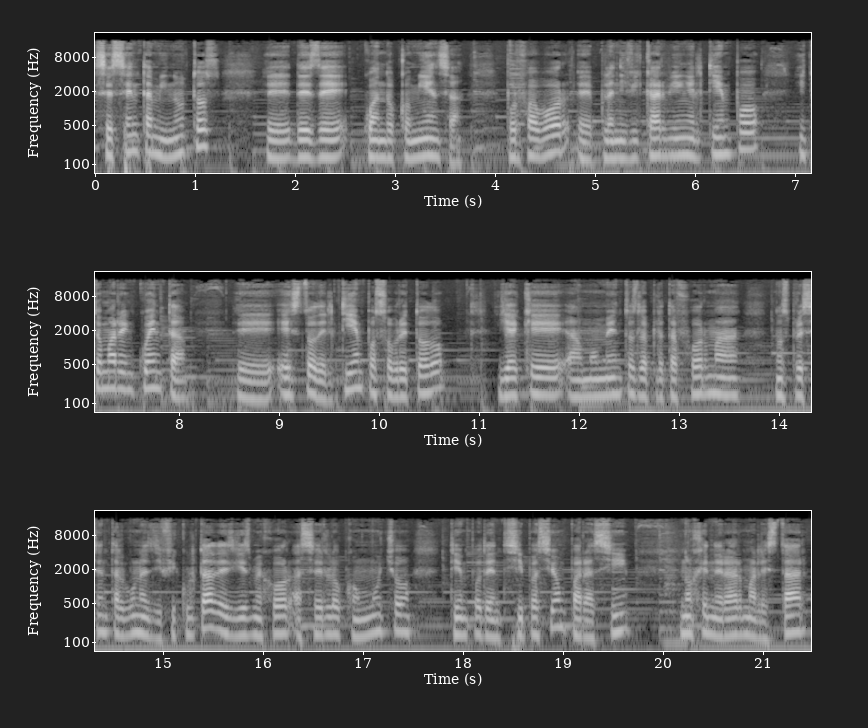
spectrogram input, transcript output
60 minutos eh, desde cuando comienza. Por favor, eh, planificar bien el tiempo y tomar en cuenta esto del tiempo sobre todo ya que a momentos la plataforma nos presenta algunas dificultades y es mejor hacerlo con mucho tiempo de anticipación para así no generar malestar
